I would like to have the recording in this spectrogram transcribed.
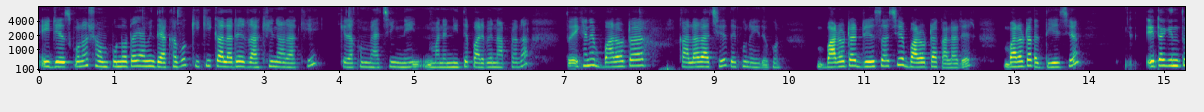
এই ড্রেসগুলো সম্পূর্ণটাই আমি দেখাবো। কি কি কালারের রাখি, না রাখি, কীরকম ম্যাচিং নেই মানে নিতে পারবেন আপনারা। তো এখানে বারোটা কালার আছে, দেখুন এই দেখুন। বারোটা ড্রেস আছে, বারোটা কালারের বারোটা দিয়েছে। এটা কিন্তু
